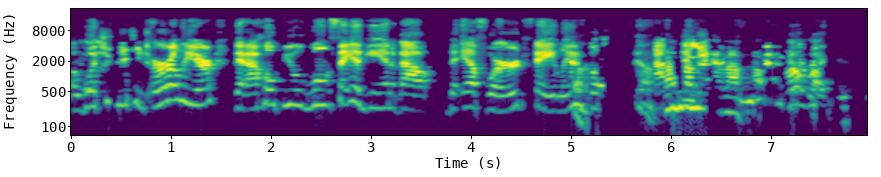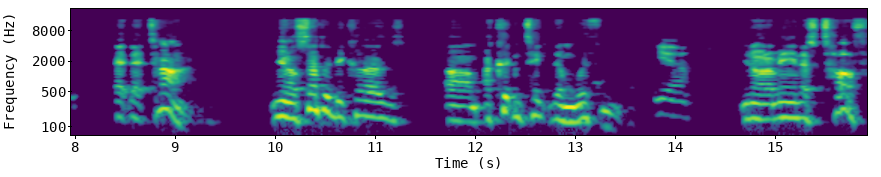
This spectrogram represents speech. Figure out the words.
of what you mentioned earlier. That I hope you won't say again about the F word failing. Yeah. But yeah. I, I, mean, like I, I felt like it at that time. You know, simply because um, I couldn't take them with me. Yeah. You know what I mean? That's tough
